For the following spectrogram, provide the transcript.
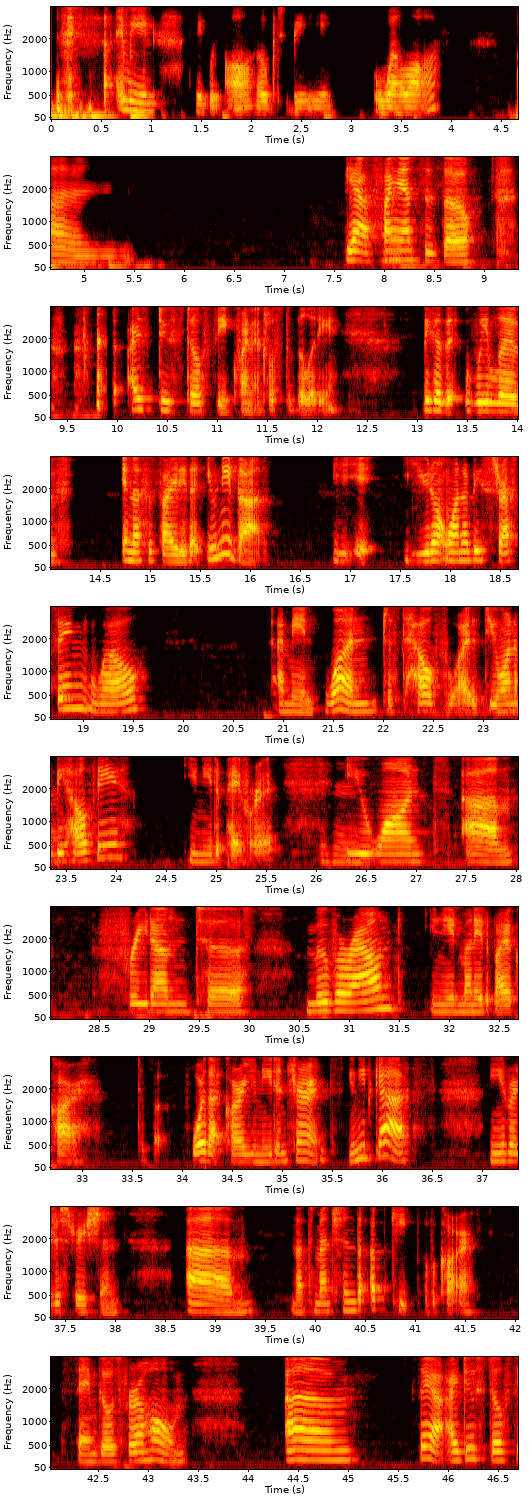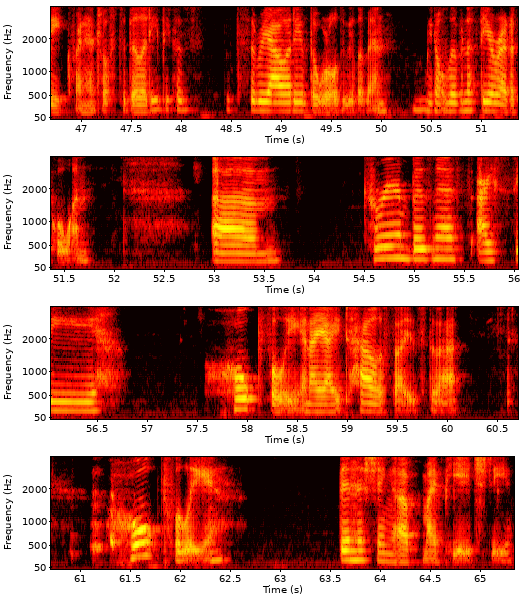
I mean, I think we all hope to be well off. Um, yeah, finances though. I do still seek financial stability because we live in a society that you need that. You don't want to be stressing. Well, I mean, one, just health wise, do you want to be healthy? You need to pay for it. Mm-hmm. You want um, freedom to move around? You need money to buy a car. To, for that car, you need insurance. You need gas. You need registration. Um, not to mention the upkeep of a car. Same goes for a home. Um, so, yeah, I do still seek financial stability because it's the reality of the world we live in. We don't live in a theoretical one. Um, career and business, I see hopefully, and I italicized that, hopefully finishing up my PhD.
